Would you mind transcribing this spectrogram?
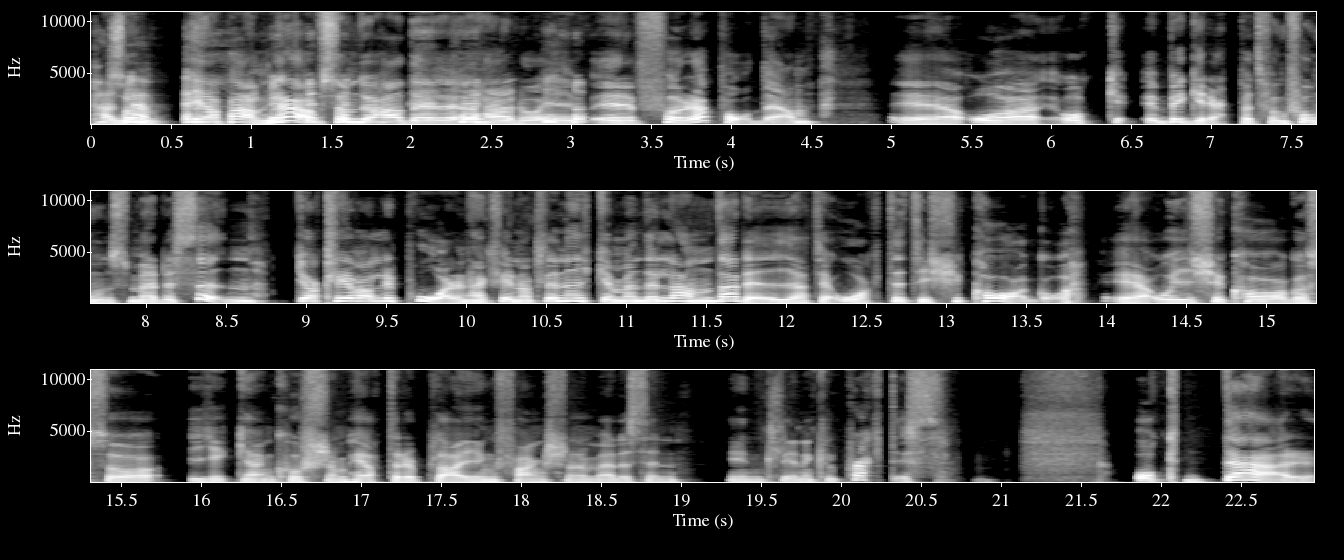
Palmlöv. Som, ja, Palmlöv, som du hade här då i eh, förra podden. Eh, och, och begreppet funktionsmedicin. Jag klev aldrig på den här kvinnokliniken, men det landade i att jag åkte till Chicago. Eh, och i Chicago så gick jag en kurs som heter Applying Functional Medicine in Clinical Practice. Och där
